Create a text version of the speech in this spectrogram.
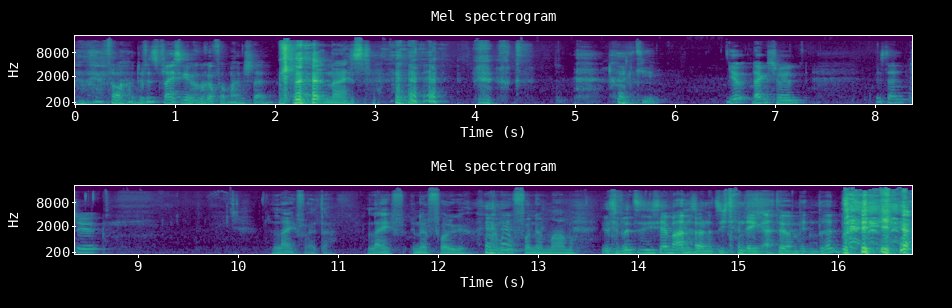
Du bist fleißiger Gucker vom Handstand. nice. Okay. Jo, Dankeschön. Bis dann. Tschö. Live, Alter. Live in der Folge. Anruf von der Mama. Jetzt wird sie sich selber anhören und sich dann denken, ach, der war mittendrin. ja,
